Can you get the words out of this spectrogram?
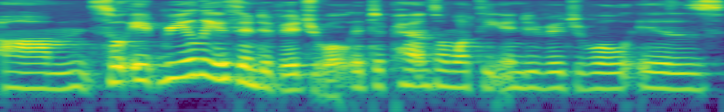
Um, so it really is individual. It depends on what the individual is,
